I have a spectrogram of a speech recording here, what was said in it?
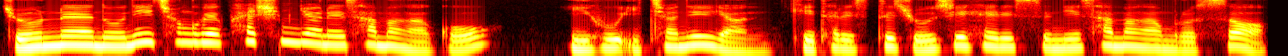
존 레논이 1980년에 사망하고 이후 2001년 기타리스트 조지 해리슨이 사망함으로써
